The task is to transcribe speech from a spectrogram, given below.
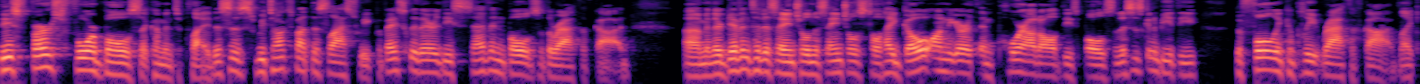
these first four bowls that come into play, this is, we talked about this last week, but basically there are these seven bowls of the wrath of God. Um, and they're given to this angel, and this angel is told, hey, go on the earth and pour out all of these bowls. And this is going to be the, the full and complete wrath of God. Like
